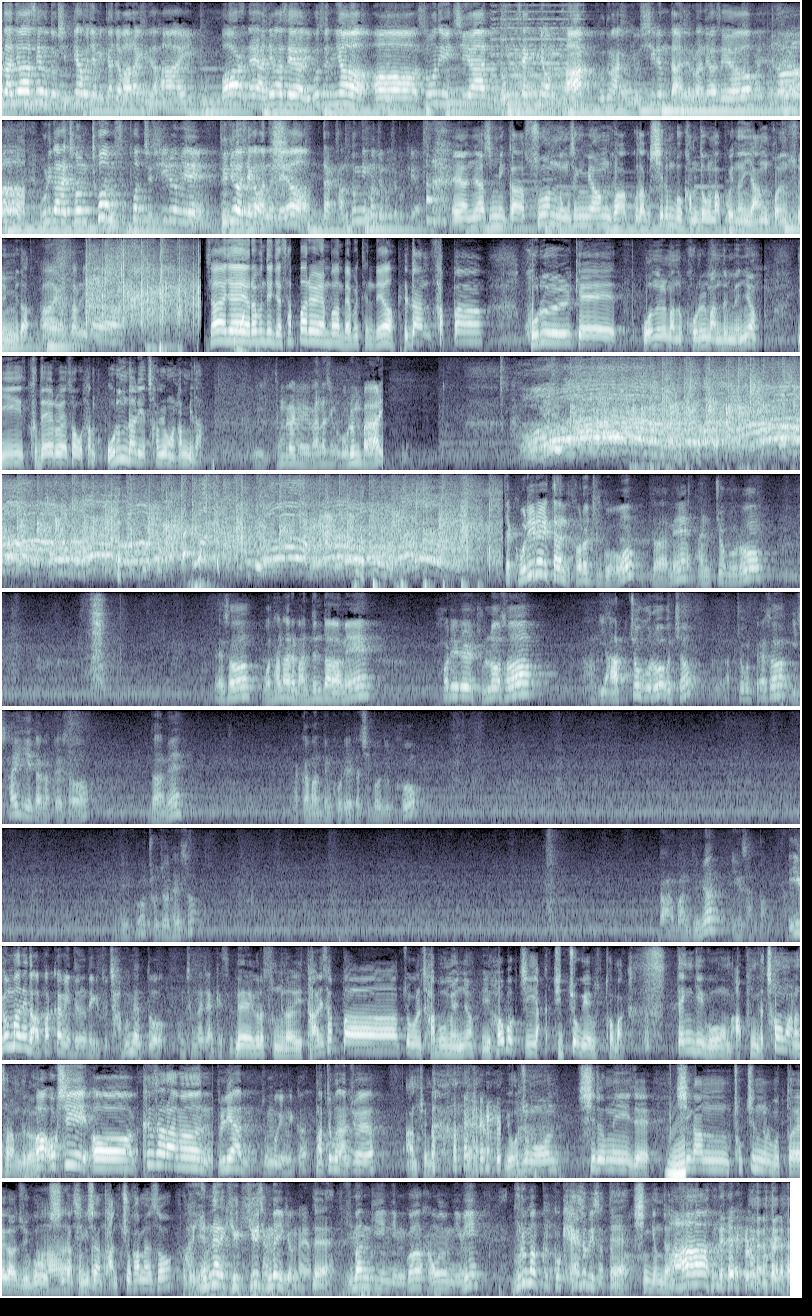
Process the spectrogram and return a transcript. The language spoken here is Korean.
여러분들 안녕하세요. 운동 쉽게 하고 재밌게 하자 마랑입니다. 하이. bar. 네, 안녕하세요. 이곳은요. 어, 수원에 위치한 농생명과학고등학교 씨름단. 여러분 안녕하세요. 우리나라 전통 스포츠 씨름에 드디어 제가 왔는데요. 일단 감독님 먼저 모셔볼게요. 네, 안녕하십니까. 수원 농생명과학고등학교 씨름부 감독을 맡고 있는 양권수입니다. 아, 감사합니다. 자, 이제 여러분들 이제 삿발을 한번 매볼 텐데요. 일단 삿바 고를 이렇게 원을 만들 고를 만들면요. 이 그대로 해서 한- 오른다리에 착용을 합니다. 이 동그라미 많아진 거 오른발. 자 고리를 일단 걸어주고 그 다음에 안쪽으로 빼서 원 하나를 만든 다음에 허리를 둘러서 이 앞쪽으로 그렇 죠? 앞쪽으로 빼서 이 사이에다가 빼서 그 다음에 아까 만든 고리에다 집어넣고 그리고 조절해서 딱 만들면 이게 삿바입니다. 이것만 해도 압박감이 드는데 이게 또 잡으면 또 엄청나지 않겠습니까? 네, 그렇습니다. 이 다리 삿바 쪽을 잡으면요. 이 허벅지 뒤쪽에부터 막 땡기고 아픕니다. 처음 하는 사람들은 어, 혹시 어, 큰 사람은 불리한 종목입니까? 앞쪽은 안 좋아요? 안 줍니다. 네. 요즘은 씨름이 이제 시간 촉진룰부터 해가지고 아, 시간 경기 시간 단축하면서 아, 옛날에 그, 그 장면이 기억나요. 네. 이만기님과 강호동님이 무릎만 꿇고 계속 있었던 네, 거. 신경전. 아, 네.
